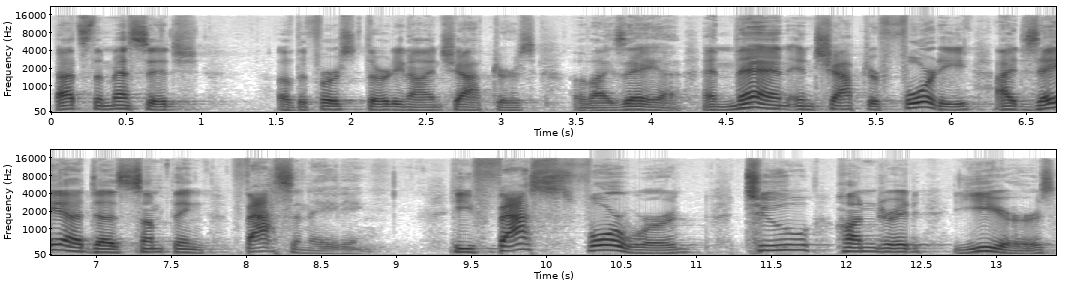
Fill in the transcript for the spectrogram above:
That's the message of the first 39 chapters of Isaiah. And then in chapter 40, Isaiah does something fascinating. He fasts forward 200 years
